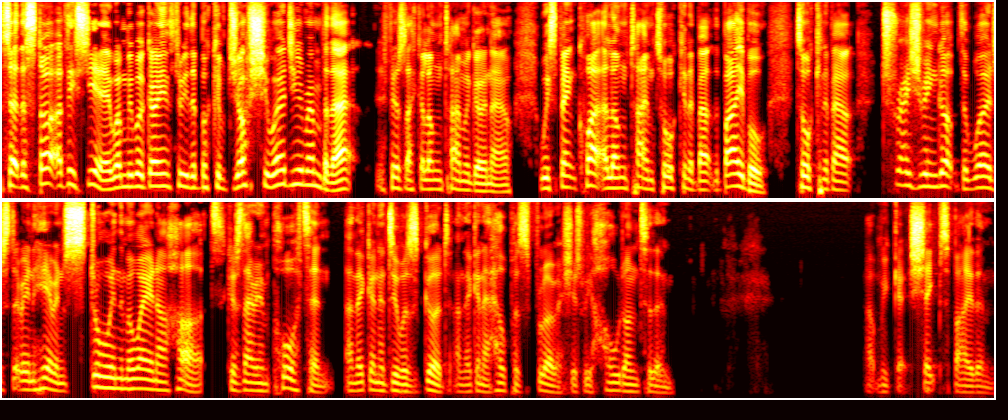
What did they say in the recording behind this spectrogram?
So at the start of this year, when we were going through the book of Joshua, do you remember that? It feels like a long time ago now. We spent quite a long time talking about the Bible, talking about treasuring up the words that are in here and storing them away in our hearts because they're important and they're going to do us good and they're going to help us flourish as we hold on to them. And we get shaped by them.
